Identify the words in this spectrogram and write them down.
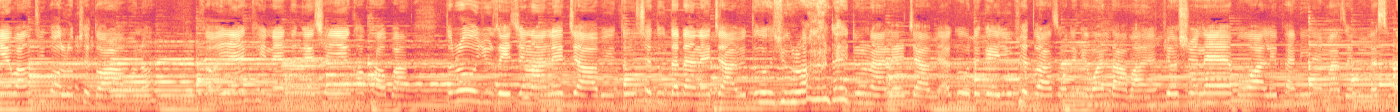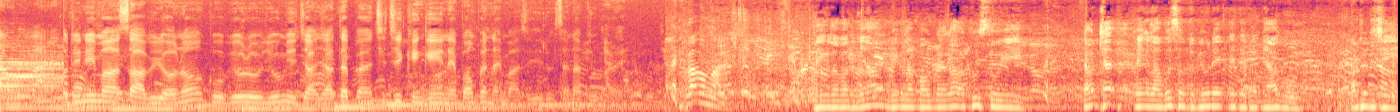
ငယ်ပေါင်းကြီးပေါ်လို့ဖြစ်သွားတာပေါ့နော်ဆိုတော့အရင်ခင်နဲ့တငယ်ချင်းရင်ခောက်ခောက်ပါသူတို့ယူစေချင်တာလဲကြာပြီသူချစ်သူတတ်တန်လဲကြာပြီသူယူတော့တိုက်တွန်းတာလဲကြာပြီအခုတကယ်ယူဖြစ်သွားဆိုတော့တကယ်ဝမ်းသာပါတယ်ပျော်ရွှင်တဲ့ဘဝလေးဖန်တီးနိုင်ပါစေလို့လက်စတောင်းပေးပါတယ်ဒီနေ့မှစပြီးတော့နော်ကိုပြိုးတို့ရိုးမြေကြရာသက်ပန်းချစ်ချစ်ခင်ခင်နဲ့ပေါင်းဖက်နိုင်ပါစေလို့ဆန္ဒပြုပါတယ် မင်္ဂလာပါခင်ဗျာမင်္ဂလာမောင်နှံကအခုဆိုရင်နောက်ထပ်မင်္ဂလာဝတ်စုံတစ်မျိုးနဲ့ဧည့်သည်တော်များကိုနောက်ထပ်တစ်ချိန်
